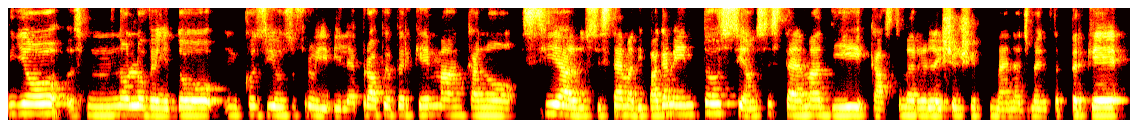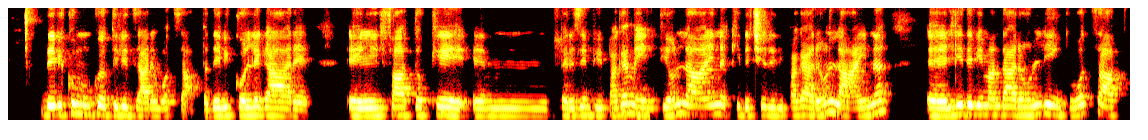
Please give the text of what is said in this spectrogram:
io non lo vedo così usufruibile proprio perché mancano sia un sistema di pagamento sia un sistema di customer relationship management perché devi comunque utilizzare WhatsApp, devi collegare eh, il fatto che ehm, per esempio i pagamenti online, chi decide di pagare online, eh, gli devi mandare un link WhatsApp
